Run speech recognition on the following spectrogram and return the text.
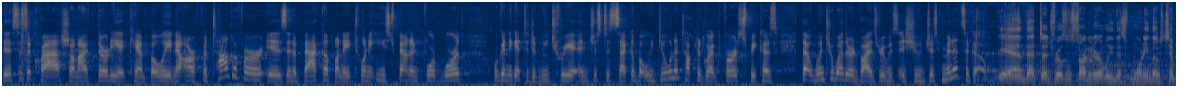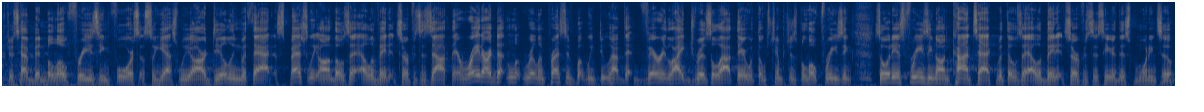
This is a crash on I-30 at Camp Bowie. Now, our photographer is in a backup on 820 eastbound in Fort Worth. We're going to get to Demetria in just a second, but we do want to talk to Greg first because that winter weather advisory was issued just minutes ago. Yeah, and that uh, drizzle started early this morning. Those temperatures have been below freezing for us. So, yes, we are dealing with that, especially on those uh, elevated surfaces out there. Radar doesn't look real impressive, but we do have that very light drizzle out there with those temperatures below freezing. So, it is freezing on contact with those elevated surfaces here this morning. So,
